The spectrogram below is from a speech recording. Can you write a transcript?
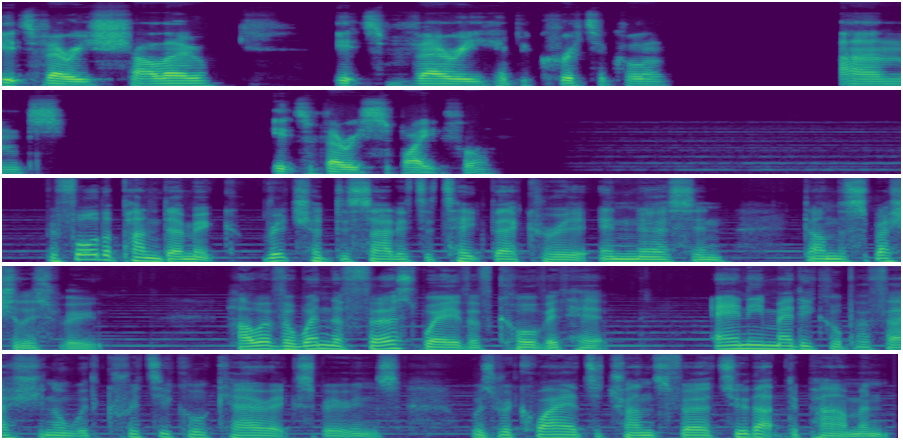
It's very shallow, it's very hypocritical, and it's very spiteful. Before the pandemic, Rich had decided to take their career in nursing down the specialist route. However, when the first wave of COVID hit, any medical professional with critical care experience was required to transfer to that department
